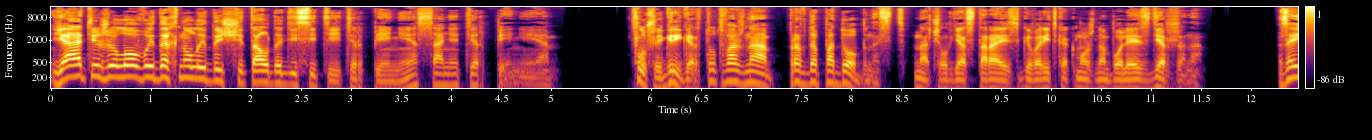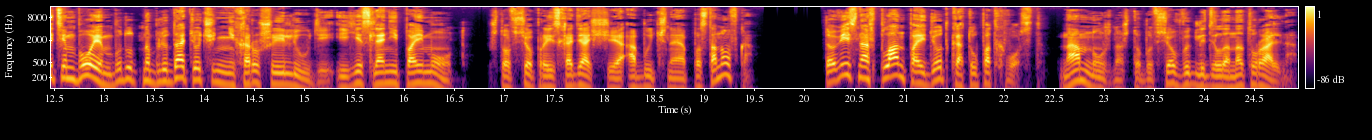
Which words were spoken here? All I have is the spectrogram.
Я тяжело выдохнул и досчитал до десяти. Терпение, Саня, терпение. «Слушай, Григор, тут важна правдоподобность», — начал я, стараясь говорить как можно более сдержанно. За этим боем будут наблюдать очень нехорошие люди, и если они поймут, что все происходящее обычная постановка, то весь наш план пойдет коту под хвост. Нам нужно, чтобы все выглядело натурально.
